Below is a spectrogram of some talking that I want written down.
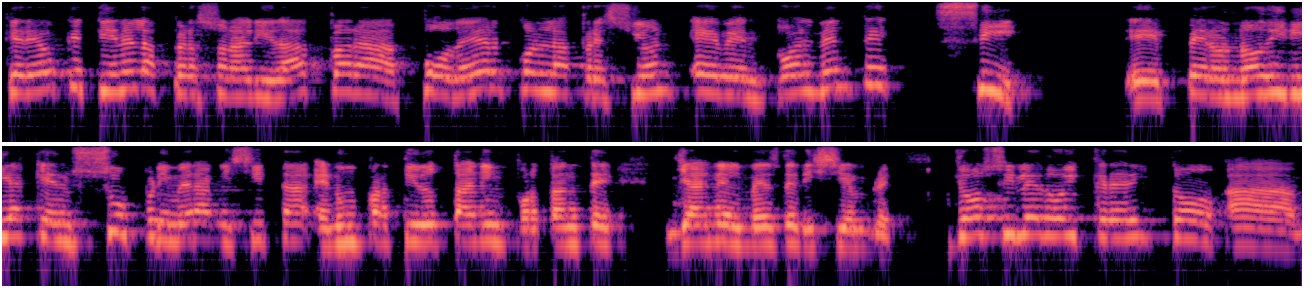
¿Creo que tiene la personalidad para poder con la presión eventualmente? Sí. Eh, pero no diría que en su primera visita en un partido tan importante ya en el mes de diciembre. Yo sí le doy crédito a,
